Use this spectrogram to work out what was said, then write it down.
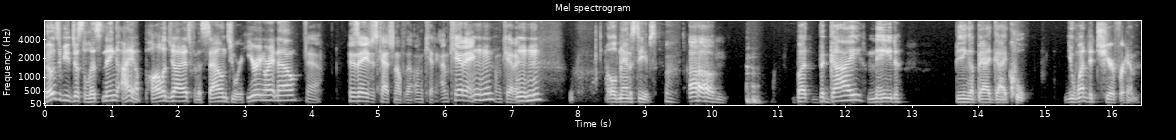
Those of you just listening, I apologize for the sounds you are hearing right now. yeah, his age is catching up with him. I'm kidding. I'm kidding. Mhm. I'm kidding. Mm-hmm. Old man of Steve's. Um, but the guy made being a bad guy cool. You wanted to cheer for him.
